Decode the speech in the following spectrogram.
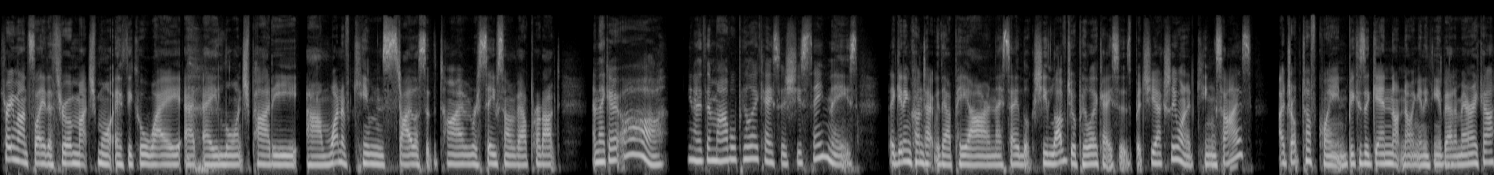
three months later, through a much more ethical way at a launch party, um, one of Kim's stylists at the time received some of our product and they go, oh, you know, the marble pillowcases, she's seen these. They get in contact with our PR and they say, look, she loved your pillowcases, but she actually wanted king size. I dropped off queen because, again, not knowing anything about America.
